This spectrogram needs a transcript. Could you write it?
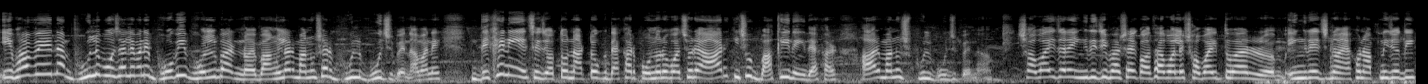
এভাবে না ভুল বোঝালে মানে ভবি ভোলবার নয়, বাংলার মানুষ আর ভুল বুঝবে না। মানে দেখে নিয়েছে যত নাটক দেখার পনেরো বছরে আর কিছু বাকি নেই দেখার। আর মানুষ ভুল বুঝবে না। সবাই যারা ইংরেজি ভাষায় কথা বলে, সবাই তো আর ইংরেজ নয়। এখন আপনি যদি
